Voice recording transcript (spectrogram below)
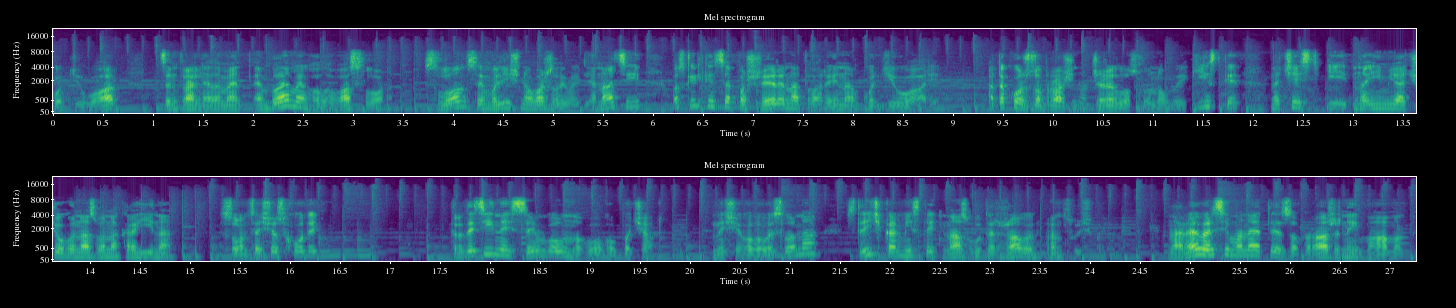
Кот-Д'Юар центральний елемент емблеми голова слона. Слон символічно важливий для нації, оскільки це поширена тварина в Кот-Д'Юарі. а також зображено джерело слонової кістки, на честь і на ім'я чого названа країна, сонце, що сходить, традиційний символ нового початку. Нижче голови слона стрічка містить назву держави французької. На реверсі монети зображений мамонт.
